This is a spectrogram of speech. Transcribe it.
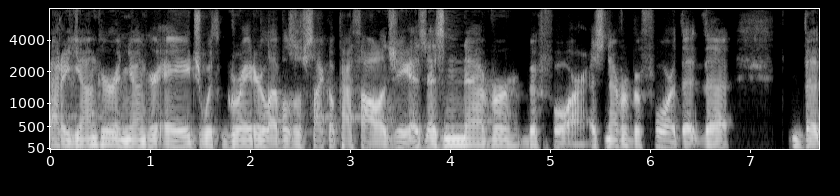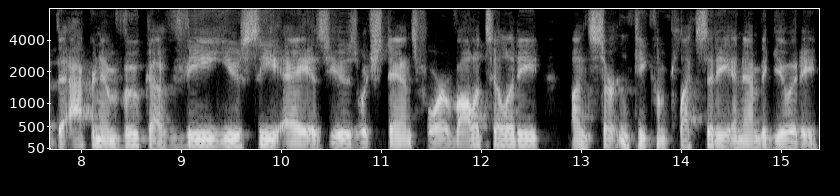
at a younger and younger age with greater levels of psychopathology as as never before as never before the the the, the acronym VUCA, V-U-C-A is used, which stands for volatility, uncertainty, complexity, and ambiguity.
